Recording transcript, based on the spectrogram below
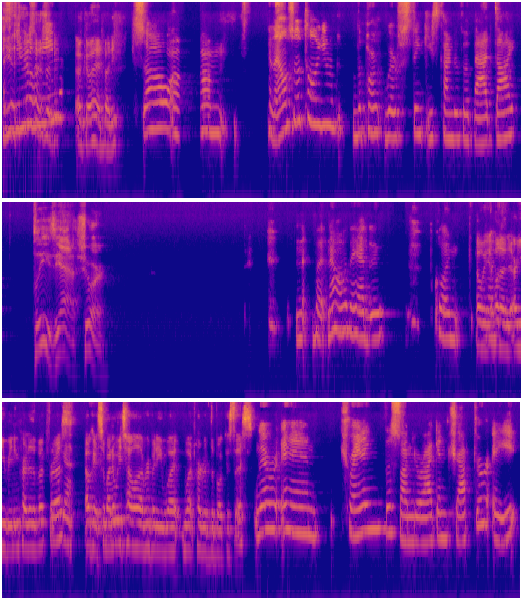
Theo, Theo has Excuse a, me? oh, go ahead, buddy. So, um, can I also tell you the part where Stinky's kind of a bad guy? Please, yeah, sure. But now they had to climb. Oh wait, hold on. Are you reading part of the book for us? Yeah. Okay, so why don't we tell everybody what what part of the book is this? They're in Training the Sun Dragon, Chapter 8.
